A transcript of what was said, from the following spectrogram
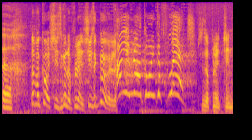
Ugh. Of course, she's gonna flinch. She's a girl. I am not going to flinch! She's a flinching.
